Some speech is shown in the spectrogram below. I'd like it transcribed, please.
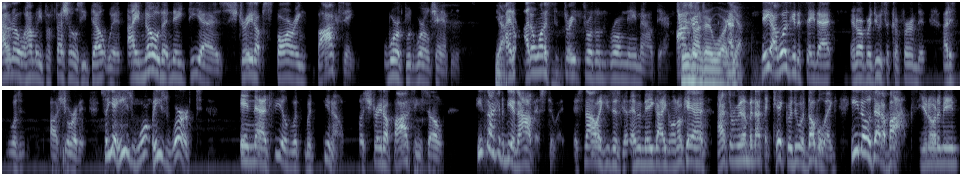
I don't know how many professionals he dealt with. I know that Nate Diaz, straight up sparring boxing, worked with world champions. Yeah, I don't. I don't want to straight throw the wrong name out there. Here's Andre, Andre Ward. Yeah. See, I was going to say that, and our producer confirmed it. I just wasn't uh, sure of it. So yeah, he's he's worked in that field with with you know a straight up boxing. So he's not going to be a novice to it. It's not like he's just an MMA guy going, okay, I, I have to remember not to kick or do a double leg. He knows how to box. You know what I mean?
